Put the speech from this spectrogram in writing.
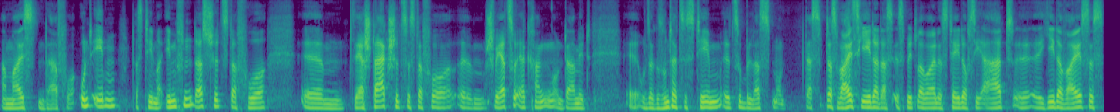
am meisten davor. Und eben das Thema Impfen, das schützt davor, ähm, sehr stark schützt es davor, ähm, schwer zu erkranken und damit unser Gesundheitssystem zu belasten. Und das, das weiß jeder, das ist mittlerweile State of the Art. Äh, jeder weiß es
